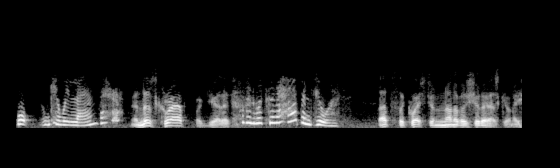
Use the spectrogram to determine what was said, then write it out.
Well, can we land there? And this craft, forget it. Well, then what's going to happen to us? That's the question none of us should ask, honey.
